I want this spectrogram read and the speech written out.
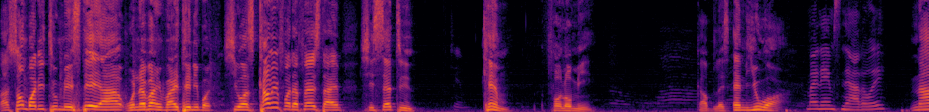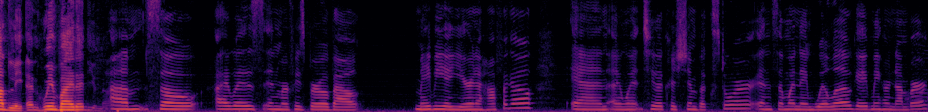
But somebody to may stay here, will never invite anybody. She was coming for the first time. She said to Kim, Kim follow me. God bless. And you are? My name's Natalie. Natalie. And who invited you? Um, so I was in Murfreesboro about maybe a year and a half ago, and I went to a Christian bookstore, and someone named Willow gave me her number.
